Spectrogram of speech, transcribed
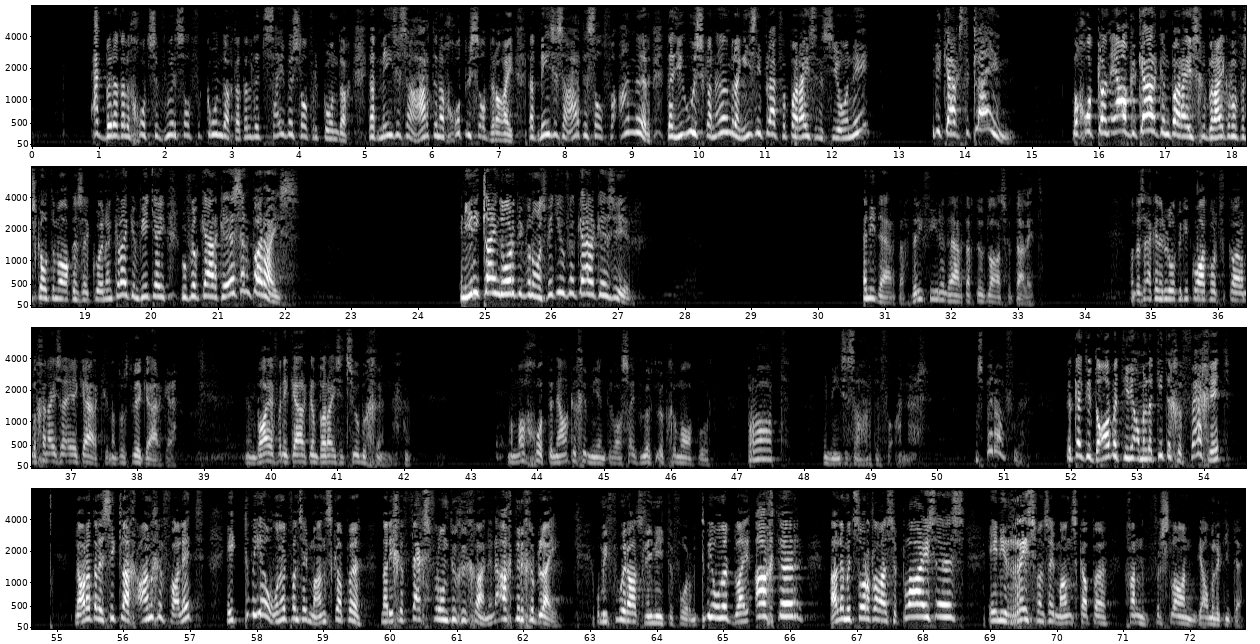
Ek bid dat hulle God se woord sal verkondig, dat hulle dit suiwer sal verkondig, dat mense se harte na God toe sal draai, dat mense se harte sal verander, dat jy oes kan inbring. Hier's nie plek vir Parys en Sion nie. Hierdie kerk is te klein. Maar God kan elke kerk in Parys gebruik om 'n verskil te maak in sy koninkryk en weet jy hoeveel kerke is in Parys? En hierdie klein dorpie van ons, weet jy hoeveel kerke is hier? In die 30, 334 toe ek laas getel het. Want as ek en Rudolf bietjie kwaad word vir mekaar, dan begin hy sy eie kerk en dan het ons twee kerke. En baie van die kerke in Parys het so begin. Maar mag God in elke gemeente waar sy woord oopgemaak word, praat en mense se harte verander. Ons bid daarvoor. Nou kyk hoe Dawid teen die Amalekiete geveg het. Nadat hulle Siklag aangeval het, het 200 van sy manskappe na die gevegsfront toe gegaan en agtergebly om die voorraadslinie te vorm. 200 bly agter. Hulle moet sorg dat daar supplies is en die res van sy manskappe gaan verslaan die Amalekiete.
